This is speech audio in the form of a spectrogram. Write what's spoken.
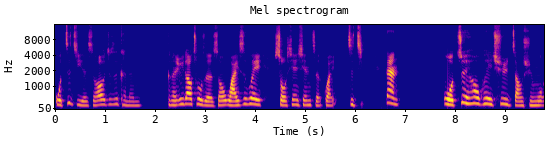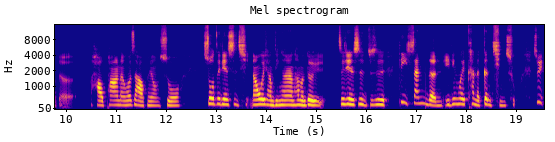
我自己的时候，就是可能可能遇到挫折的时候，我还是会首先先责怪自己。但我最后会去找寻我的好 partner 或是好朋友说说这件事情，然后我也想听看看他们对于这件事，就是第三人一定会看得更清楚，所以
